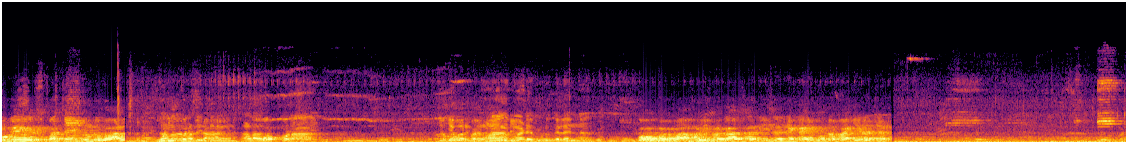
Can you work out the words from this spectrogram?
முகேஷ் பச்சை துண்டு பால் போப்படா கோப்பை வாங்குடி பிரகாஷ் சதீஷ் கைமூட்ட பாக்கியராஜன் ரைட்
